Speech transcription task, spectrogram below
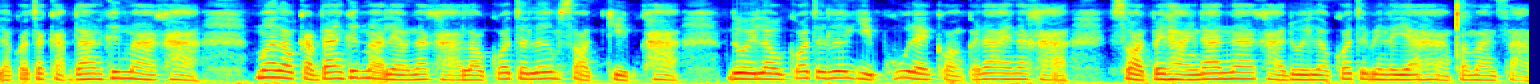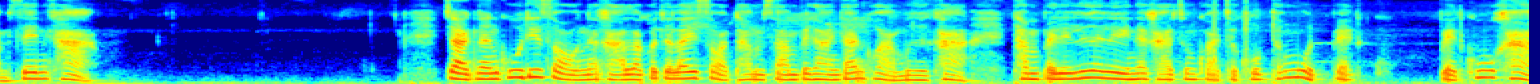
เราก็จะกลับด้านขึ้นมาค่ะ เมื่อเรากลับด้านขึ้นมาแล้วนะคะ เราก็จะเริ่มสอดกลีบค่ะ โดยเราก็จะเลือกหยิบคู่ใดก่อนก็ได้นะคะ สอดไปทางด้านหน้าค่ะ โดยเราก็จะเป็นระยะห่างประมาณ 3 เส้นค่ะจากนั้นคู่ที่สองนะคะ เราก็จะไล่สอดทำซ้ำไปทางด้านขวามือค่ะทำไปเรื่อยๆเลยนะคะ จนกว่าจะครบทั้งหมด8 8คู่ค่ะ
